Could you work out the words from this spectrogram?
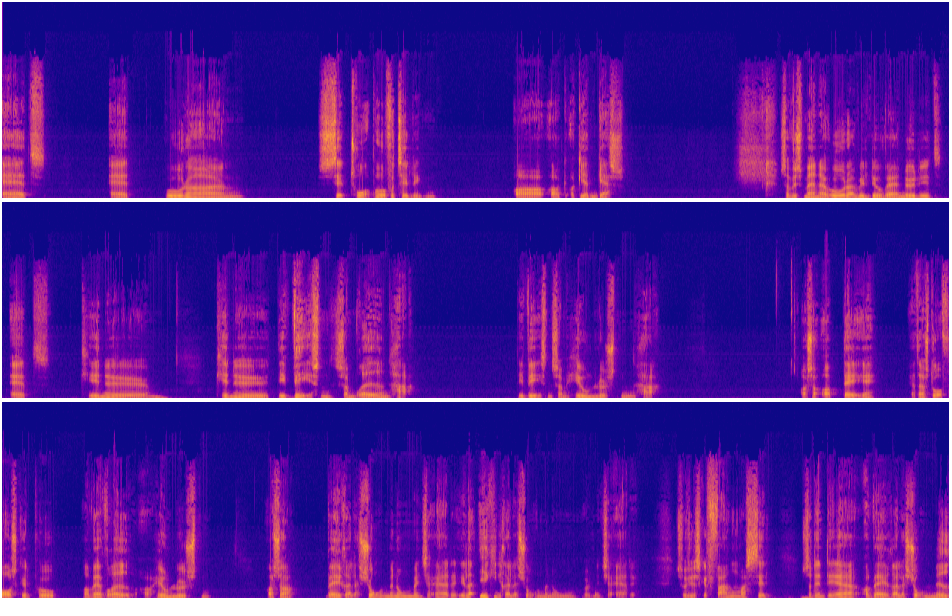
at, at otteren selv tror på fortællingen og, og, og giver den gas. Så hvis man er otter, vil det jo være nyttigt at kende, kende det væsen, som vreden har. Det væsen, som hævnlysten har. Og så opdage, at der er stor forskel på at være vred og hævnlysten, og så være i relation med nogen, mens jeg er det, eller ikke i relation med nogen, øh, mens jeg er det. Så hvis jeg skal fange mig selv, så den der at være i relation med,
